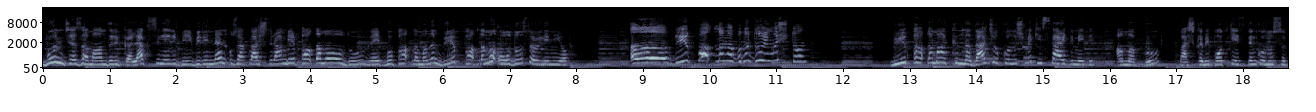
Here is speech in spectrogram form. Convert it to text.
Bunca zamandır galaksileri birbirinden uzaklaştıran bir patlama olduğu ve bu patlamanın büyük patlama olduğu söyleniyor. Aa, büyük patlama bunu duymuştum. Büyük patlama hakkında daha çok konuşmak isterdim Edi. Ama bu başka bir podcast'in konusu.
